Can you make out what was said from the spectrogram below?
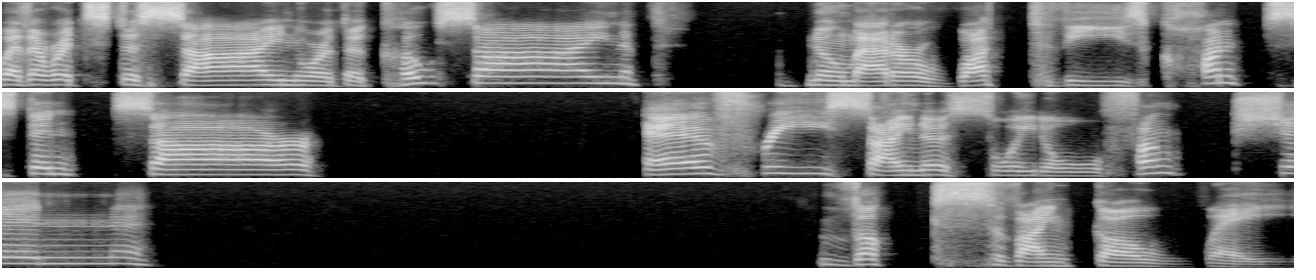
Whether it's the sine or the cosine, no matter what these constants are, every sinusoidal function looks like a wave.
